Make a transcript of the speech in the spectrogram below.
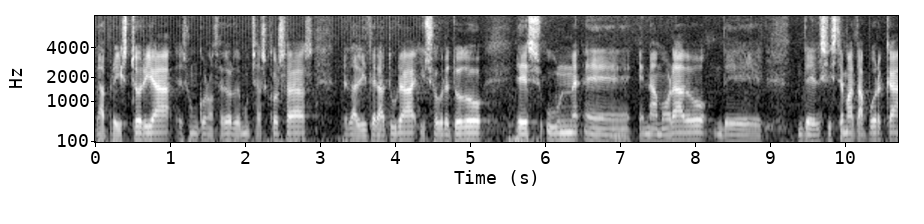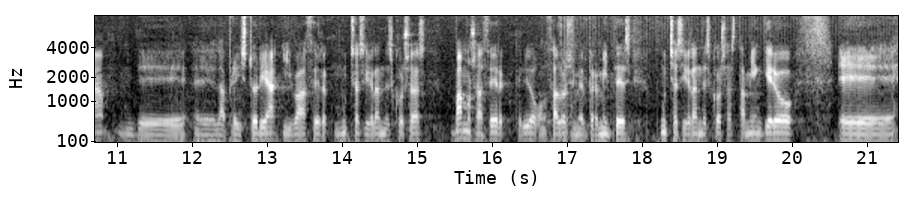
la prehistoria, es un conocedor de muchas cosas, de la literatura y sobre todo es un eh, enamorado de, del sistema Tapuerca, de eh, la prehistoria y va a hacer muchas y grandes cosas vamos a hacer, querido Gonzalo, si me permites, muchas y grandes cosas. También quiero eh,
